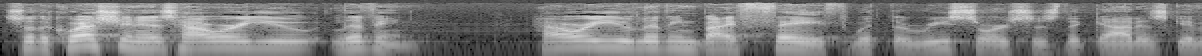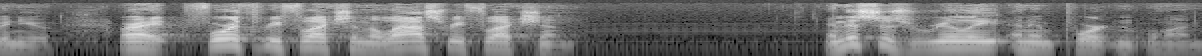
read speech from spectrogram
So the question is how are you living? How are you living by faith with the resources that God has given you? All right, fourth reflection, the last reflection. And this is really an important one.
